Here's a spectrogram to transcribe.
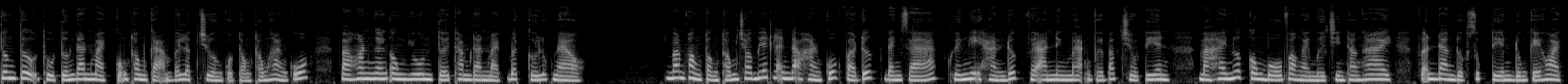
Tương tự, Thủ tướng Đan Mạch cũng thông cảm với lập trường của Tổng thống Hàn Quốc và hoan nghênh ông Yun tới thăm Đan Mạch bất cứ lúc nào. Văn phòng Tổng thống cho biết lãnh đạo Hàn Quốc và Đức đánh giá khuyến nghị Hàn Đức về an ninh mạng với Bắc Triều Tiên mà hai nước công bố vào ngày 19 tháng 2 vẫn đang được xúc tiến đúng kế hoạch.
